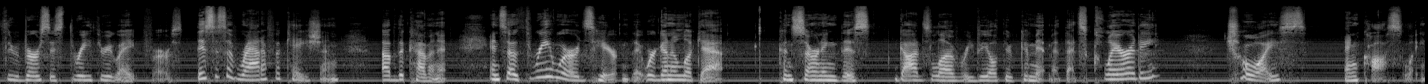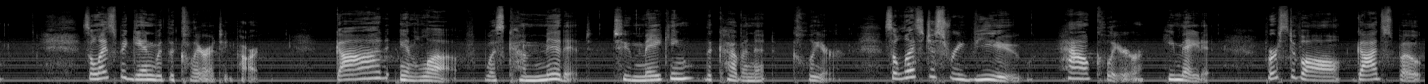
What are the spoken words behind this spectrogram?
through verses 3 through 8 first. This is a ratification of the covenant. And so, three words here that we're going to look at concerning this God's love revealed through commitment that's clarity, choice, and costly. So, let's begin with the clarity part. God, in love, was committed to making the covenant clear. So let's just review how clear he made it. First of all, God spoke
